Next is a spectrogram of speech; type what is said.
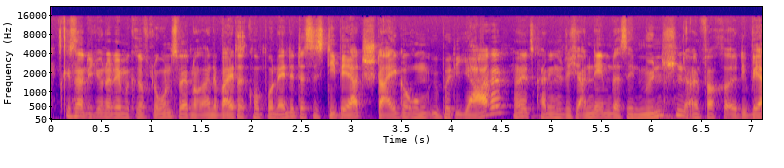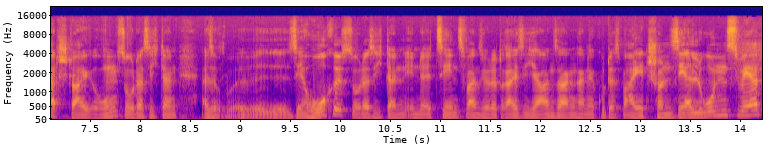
Jetzt gibt es natürlich unter dem Begriff lohnenswert noch eine weitere Komponente, das ist die Wertsteigerung über die Jahre. Ne, jetzt kann ich natürlich annehmen, dass in München einfach äh, die Wertsteigerung, so dass ich dann, also äh, sehr hoch ist, so dass ich dann in 10, 20 oder 30 Jahren sagen kann, ja gut, das war jetzt schon sehr lohnenswert,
